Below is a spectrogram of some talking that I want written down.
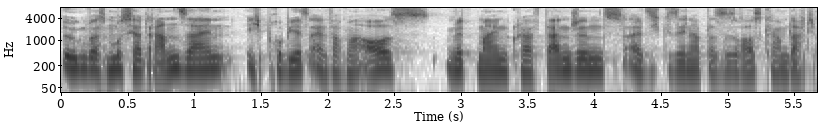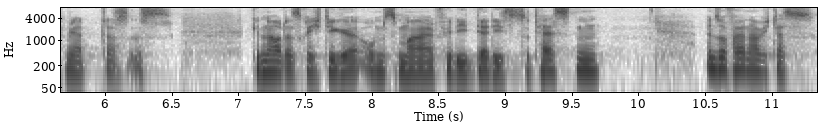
irgendwas muss ja dran sein. Ich probiere es einfach mal aus mit Minecraft Dungeons. Als ich gesehen habe, dass es rauskam, dachte ich mir, das ist genau das Richtige, um es mal für die Daddys zu testen. Insofern habe ich das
